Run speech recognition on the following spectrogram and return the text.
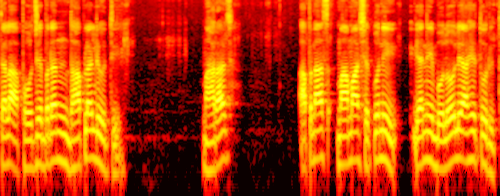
त्याला पोहोचेपर्यंत धाप लागली होती. महाराज आपणास मामा शकुनी यांनी बोलवले आहे त्वरित.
